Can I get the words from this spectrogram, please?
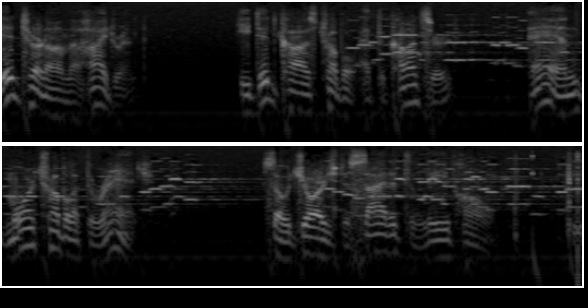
did turn on the hydrant. He did cause trouble at the concert and more trouble at the ranch. So George decided to leave home. He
